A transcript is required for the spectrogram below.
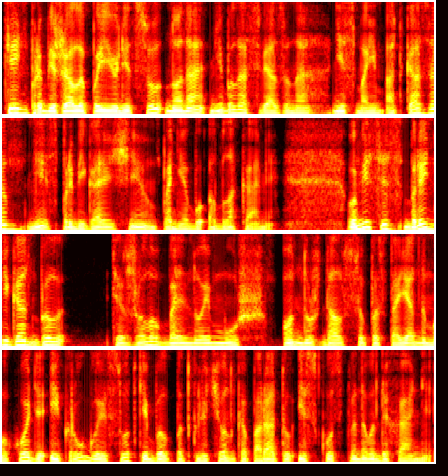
Тень пробежала по ее лицу, но она не была связана ни с моим отказом, ни с пробегающими по небу облаками. У миссис Бренниган был тяжело больной муж. Он нуждался в постоянном уходе и круглые сутки был подключен к аппарату искусственного дыхания.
